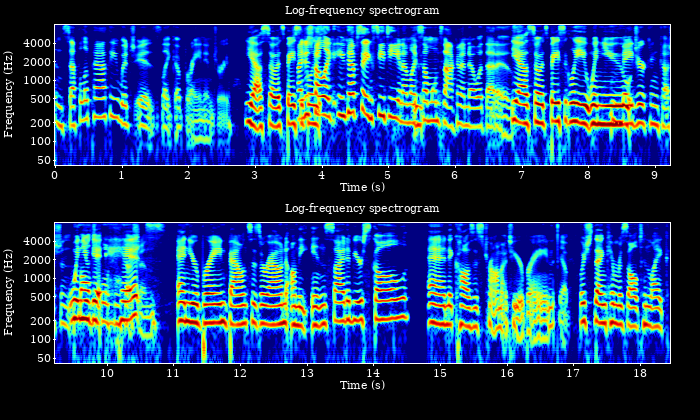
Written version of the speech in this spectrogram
encephalopathy, which is like a brain injury. Yeah, so it's basically. I just felt like you kept saying CTE and I'm like someone's not going to know what that is. Yeah, so it's basically when you Major concussion. when you get hit and your brain bounces around on the inside of your skull and it causes trauma to your brain. Yep. Which then can result in like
